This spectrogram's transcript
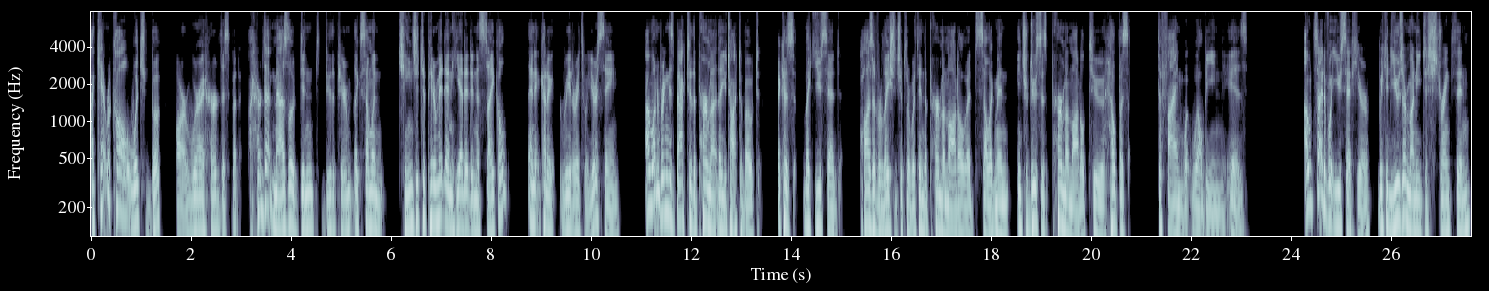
I can't recall which book or where I heard this, but I heard that Maslow didn't do the pyramid. Like someone changed it to pyramid and he had it in a cycle. And it kind of reiterates what you're saying. I want to bring this back to the PERMA that you talked about because, like you said, positive relationships are within the PERMA model. Ed Seligman introduces PERMA model to help us define what well-being is outside of what you said here, we can use our money to strengthen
